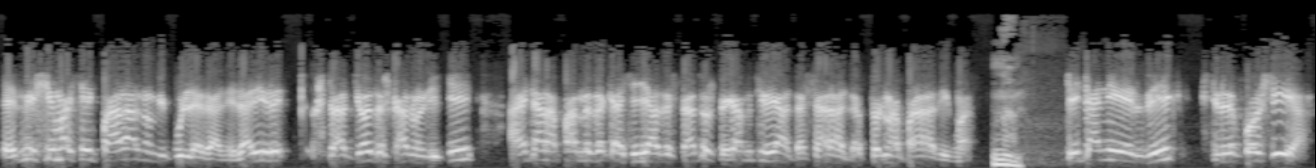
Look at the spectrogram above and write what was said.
Εμείς είμαστε οι παράνομοι που λέγανε. Δηλαδή στρατιώτες κανονικοί, αν ήταν να πάμε 10.000 στρατό, πήγαμε 30, 40. Αυτό είναι ένα παράδειγμα. ναι. Και ήταν η Ελδίκ στη Λευκοσία.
